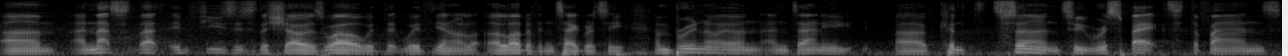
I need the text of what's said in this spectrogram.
Um, and that's that infuses the show as well with the, with you know a lot of integrity. And Bruno and, and Danny uh, concerned to respect the fans'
